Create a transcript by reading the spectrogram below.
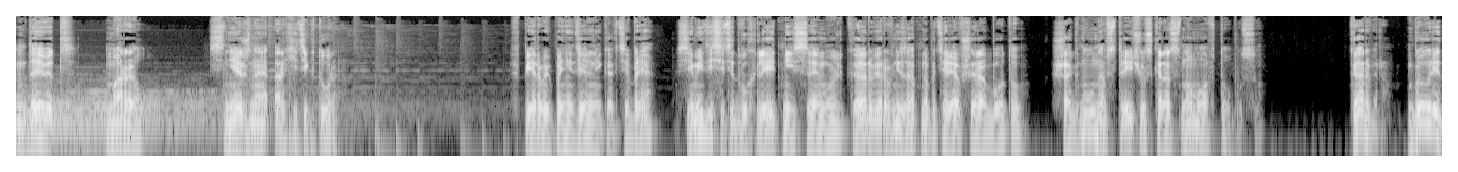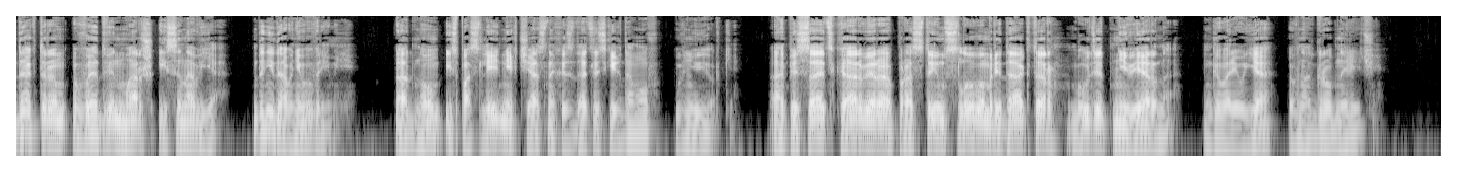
Дэвид Морелл. Снежная архитектура. В первый понедельник октября 72-летний Сэмуэль Карвер, внезапно потерявший работу, шагнул навстречу скоростному автобусу. Карвер был редактором в «Эдвин Марш и сыновья» до недавнего времени, одном из последних частных издательских домов в Нью-Йорке. «Описать Карвера простым словом редактор будет неверно», — говорил я в надгробной речи.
